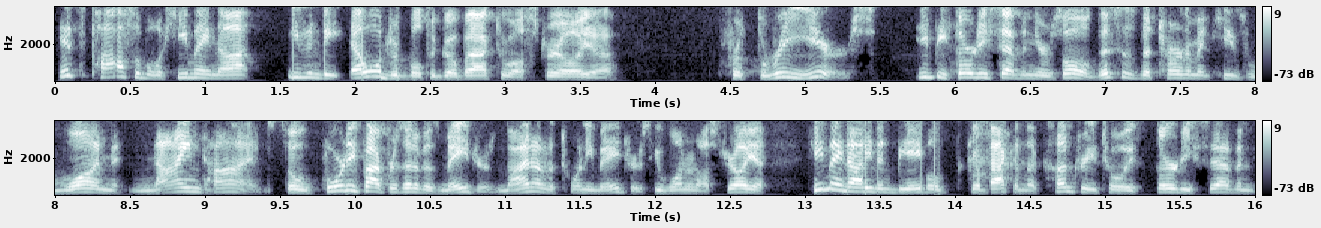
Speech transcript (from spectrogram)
it's possible he may not even be eligible to go back to Australia for three years. He'd be 37 years old. This is the tournament he's won nine times. So 45% of his majors, nine out of 20 majors, he won in Australia. He may not even be able to go back in the country until he's 37.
